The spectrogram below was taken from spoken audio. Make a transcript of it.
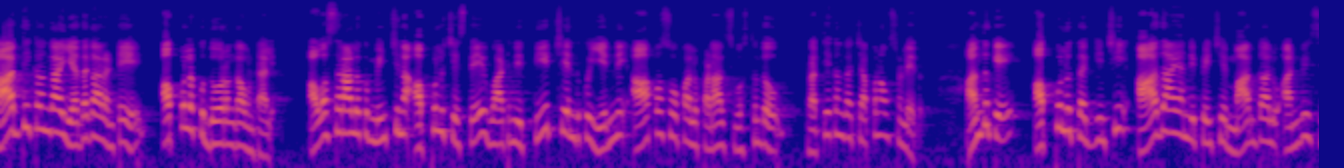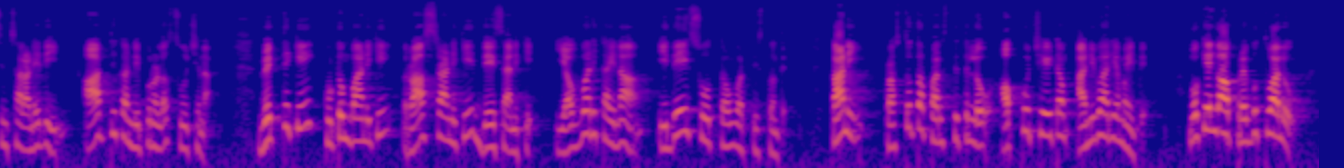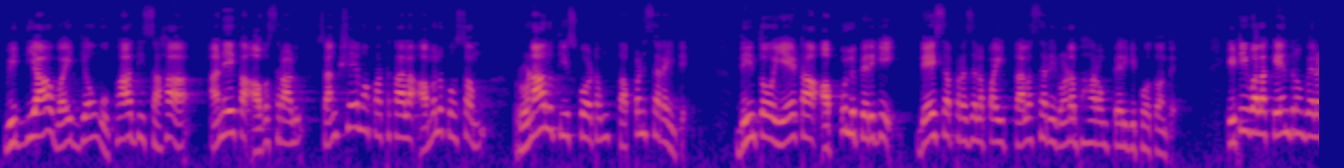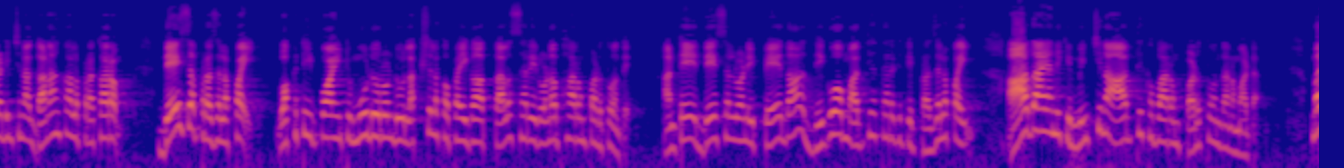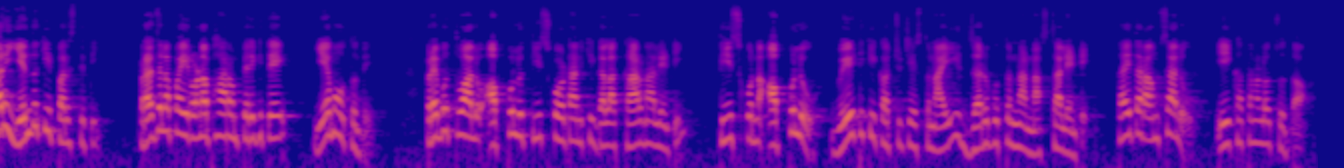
ఆర్థికంగా ఎదగాలంటే అప్పులకు దూరంగా ఉండాలి. అవసరాలకు మించిన అప్పులు చేస్తే వాటిని తీర్చేందుకు ఎన్ని ఆపసోపాలు పడాల్సి వస్తుందో ప్రత్యేకంగా చెప్పనవసరం లేదు. అందుకే అప్పులు తగ్గించి ఆదాయాన్ని పెంచే మార్గాలు అన్వేషించాలనేది ఆర్థిక నిపుణుల సూచన. వ్యక్తికి కుటుంబానికి రాష్ట్రానికి దేశానికి ఎవ్వరికైనా ఇదే సూత్రం వర్తిస్తుంది. కానీ ప్రస్తుత పరిస్థితుల్లో అప్పు చేయటం అనివార్యమైంది ముఖ్యంగా ప్రభుత్వాలు విద్య వైద్యం ఉపాధి సహా అనేక అవసరాలు సంక్షేమ పథకాల అమలు కోసం రుణాలు తీసుకోవటం తప్పనిసరైంది. దీంతో ఏటా అప్పులు పెరిగి దేశ ప్రజలపై తలసరి రుణభారం పెరిగిపోతోంది. ఇటీవల కేంద్రం వెల్లడించిన గణాంకాల ప్రకారం దేశ ప్రజలపై ఒకటి పాయింట్ మూడు రెండు లక్షలకు పైగా తలసరి రుణభారం పడుతోంది. అంటే దేశంలోని పేద దిగువ మధ్యతరగతి ప్రజలపై ఆదాయానికి మించిన ఆర్థిక భారం పడుతోందన్నమాట. మరి ఎందుకు ఈ పరిస్థితి? ప్రజలపై రుణభారం పెరిగితే ఏమవుతుంది? ప్రభుత్వాలు అప్పులు తీసుకోవటానికి గల కారణాలేంటి? తీసుకున్న అప్పులు వేటికి ఖర్చు చేస్తున్నాయి? జరుగుతున్న నష్టాలేంటి? తదితర అంశాలు ఈ కథనంలో చూద్దాం.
